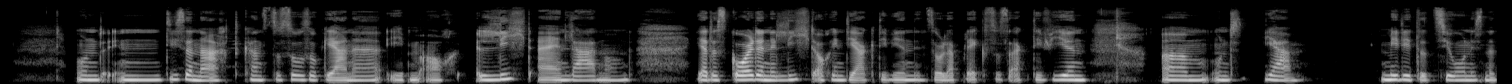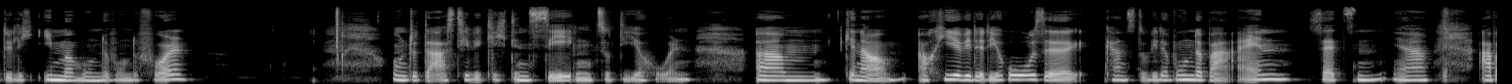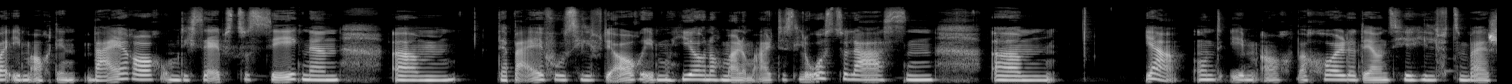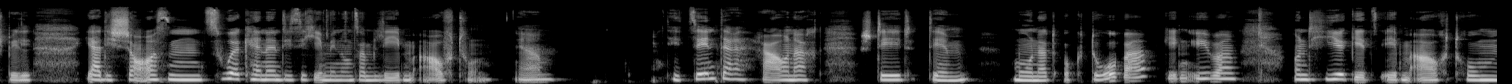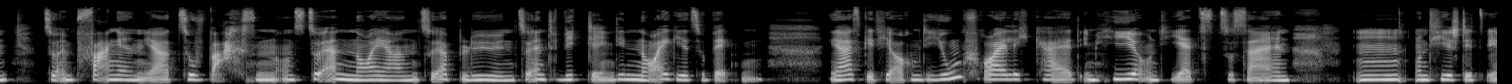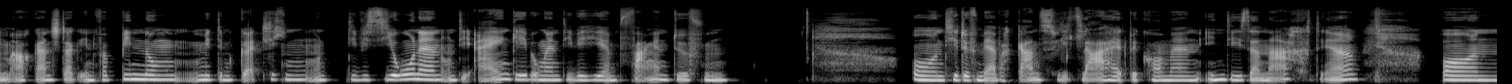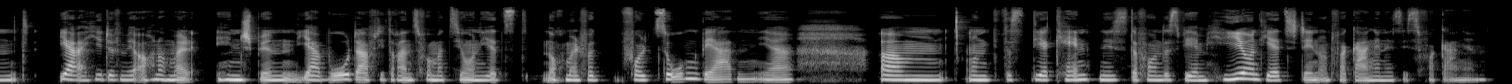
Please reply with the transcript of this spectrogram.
Und in dieser Nacht kannst du so, so gerne eben auch Licht einladen und ja, das goldene Licht auch in dir aktivieren, den Solarplexus aktivieren ähm, und ja, Meditation ist natürlich immer wunderwundervoll. Und du darfst hier wirklich den Segen zu dir holen. Ähm, genau, auch hier wieder die Rose kannst du wieder wunderbar einsetzen, ja, aber eben auch den Weihrauch, um dich selbst zu segnen. Ähm, der Beifuß hilft dir auch eben hier auch nochmal, um Altes loszulassen. Ähm, ja, und eben auch Wacholder, der uns hier hilft, zum Beispiel, ja, die Chancen zu erkennen, die sich eben in unserem Leben auftun, ja. Die zehnte Rauhnacht steht dem Monat Oktober gegenüber und hier geht's eben auch drum zu empfangen, ja, zu wachsen, uns zu erneuern, zu erblühen, zu entwickeln, die Neugier zu wecken. Ja, es geht hier auch um die Jungfräulichkeit, im Hier und Jetzt zu sein. Mm, und hier steht es eben auch ganz stark in Verbindung mit dem Göttlichen und die Visionen und die Eingebungen, die wir hier empfangen dürfen. Und hier dürfen wir einfach ganz viel Klarheit bekommen in dieser Nacht, ja. Und ja, hier dürfen wir auch nochmal hinspüren, ja, wo darf die Transformation jetzt nochmal vollzogen werden, ja. Ähm, und das, die Erkenntnis davon, dass wir im Hier und Jetzt stehen und Vergangenes ist vergangen.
